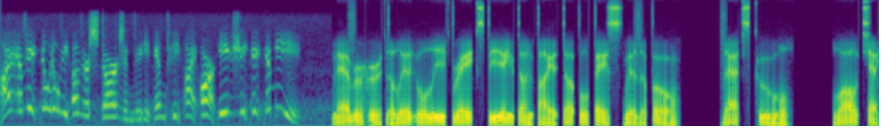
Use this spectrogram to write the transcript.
I have the other stars in the N-T-I-R-E-G-A-M-E. Never heard the little league breaks being done by a double bass with a bow. That's cool. Lol check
